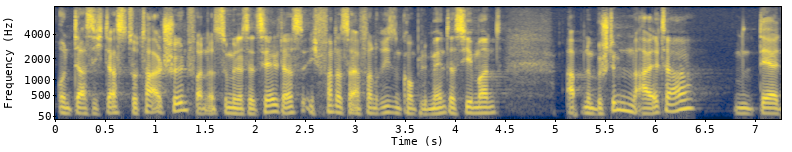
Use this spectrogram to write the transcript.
Und dass ich das total schön fand, dass du mir das erzählt hast. Ich fand das einfach ein Riesenkompliment, dass jemand ab einem bestimmten Alter, der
